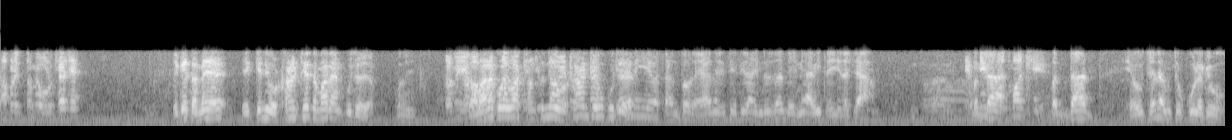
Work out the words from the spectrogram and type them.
આપણે તમે ઓળખ્યા છે? એ કે તમે એકેની ઓળખાણ છે તમારા એમ પૂછે છે. તમારા કોઈ એવા માણસો સંતની ઓળખાણ છે એવું પૂછે નહીં, એવા સંતો રહ્યા નથી. તેથી હિન્દુસ્તાન દેશની આવી થઈ દશા બધા- એવું છે ને એમ ચોખ્ખું લખ્યું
